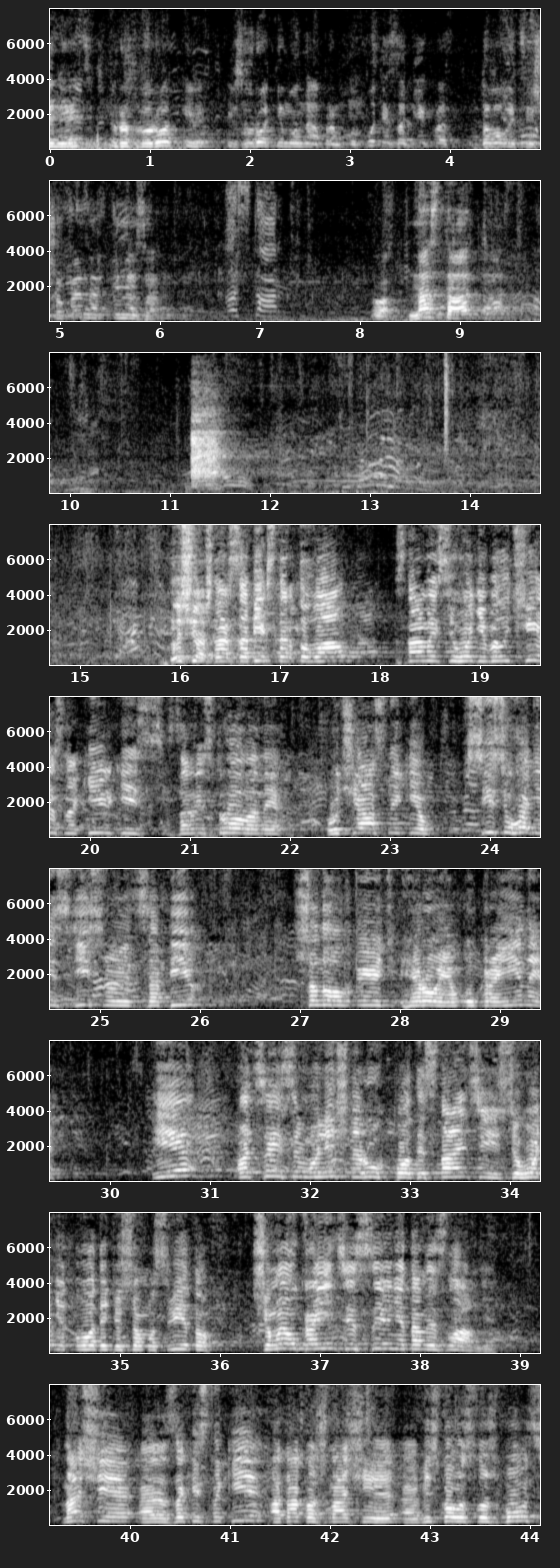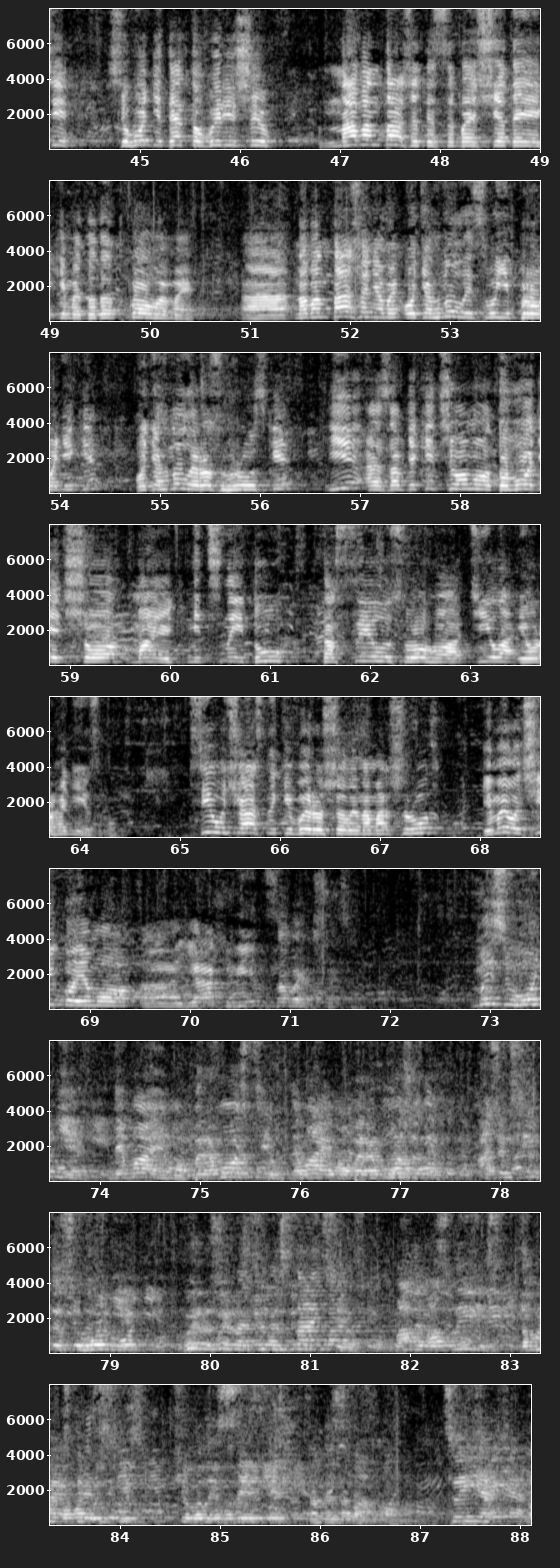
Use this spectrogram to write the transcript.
кінець, розворот і, і в зворотньому напрямку. Буде забіг вас до вулиці Шопена і назад. А старт? О, на старт. Ну що ж, наш забіг стартував. З нами сьогодні величезна кількість зареєстрованих учасників. Всі сьогодні здійснюють забіг, шановують героїв України. І оцей символічний рух по дистанції сьогодні доводить усьому світу, що ми українці сильні та незламні. Наші е, захисники, а також наші е, військовослужбовці сьогодні дехто вирішив навантажити себе ще деякими додатковими е, навантаженнями, одягнули свої броніки, одягнули розгрузки і е, завдяки цьому доводять, що мають міцний дух та силу свого тіла і організму. Всі учасники вирушили на маршрут, і ми очікуємо, е, як він завершиться. Ми сьогодні не маємо переможців, не маємо переможених, адже всі, хто сьогодні вирушив на цю дистанцію, мали можливість довести усім, що вони сильні та незламні. Це є.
